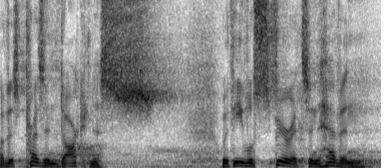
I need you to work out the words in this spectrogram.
of this present darkness, with evil spirits in heaven.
